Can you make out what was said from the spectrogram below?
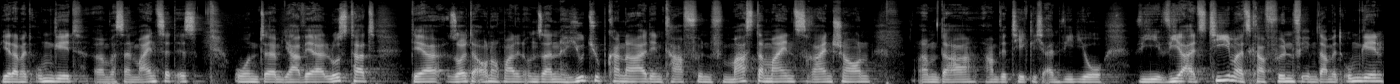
wie er damit umgeht, ähm, was sein Mindset ist. Und ähm, ja, wer Lust hat, der sollte auch noch mal in unseren YouTube-Kanal, den K5 Masterminds, reinschauen. Ähm, da haben wir täglich ein Video, wie wir als Team, als K5 eben damit umgehen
